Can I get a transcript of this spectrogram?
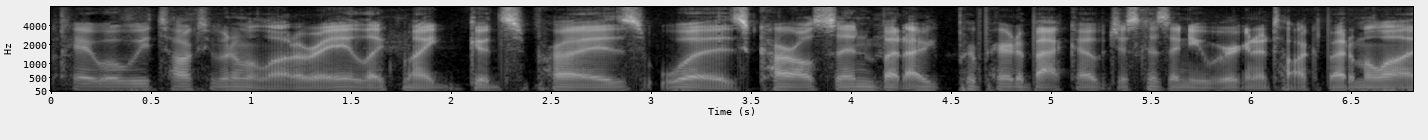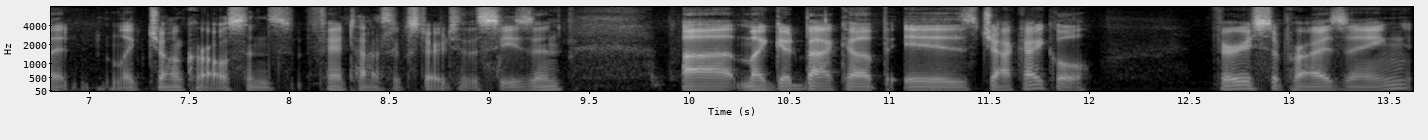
Okay, well, we talked about him a lot already. Like, my good surprise was Carlson, but I prepared a backup just because I knew we were going to talk about him a lot. Like, John Carlson's fantastic start to the season. Uh, my good backup is Jack Eichel. Very surprising.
